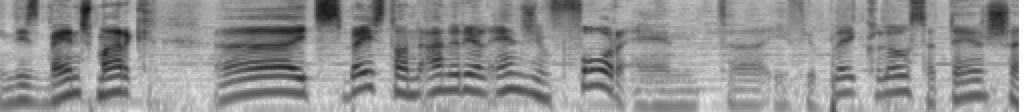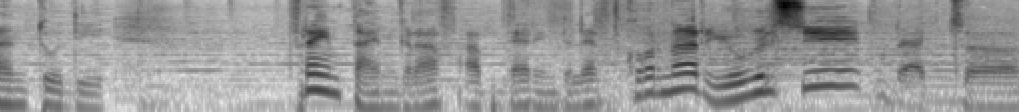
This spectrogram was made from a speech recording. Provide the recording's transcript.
In this benchmark. Uh, it's based on Unreal Engine 4 and uh, if you pay close attention to the frame time graph up there in the left corner, you will see that uh,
